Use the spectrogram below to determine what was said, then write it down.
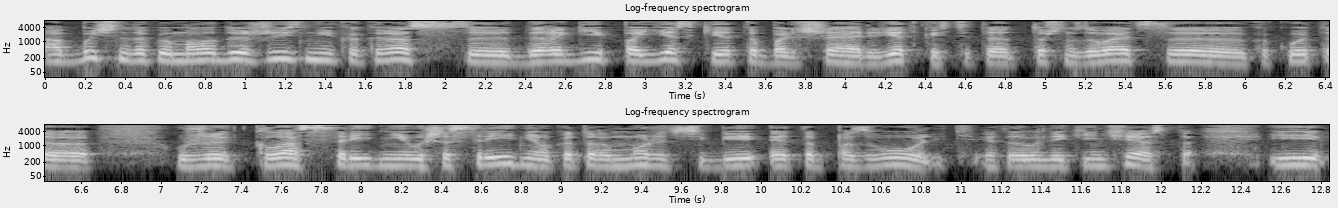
обычной такой молодой жизни как раз э, дорогие поездки это большая редкость, это то, что называется какой-то уже класс средний, выше среднего, который может себе это позволить. Это довольно-таки нечасто. И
